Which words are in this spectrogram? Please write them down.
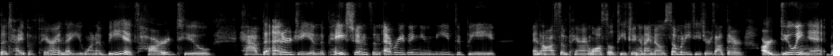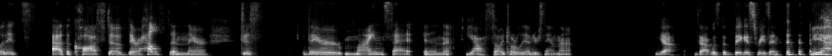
the type of parent that you want to be. It's hard to have the energy and the patience and everything you need to be an awesome parent while still teaching. And I know so many teachers out there are doing it, but it's at the cost of their health and their just their mindset. And yeah, so I totally understand that. Yeah, that was the biggest reason. yeah.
